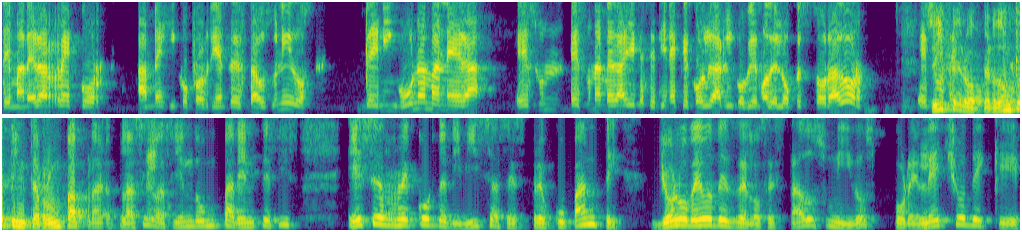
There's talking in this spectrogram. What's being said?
de manera récord a México provenientes de Estados Unidos. De ninguna manera es, un, es una medalla que se tiene que colgar el gobierno de López Obrador. Sí, pero perdón que te interrumpa, Plácido, haciendo un paréntesis. Ese récord de divisas es preocupante. Yo lo veo desde los Estados Unidos por el hecho de que,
